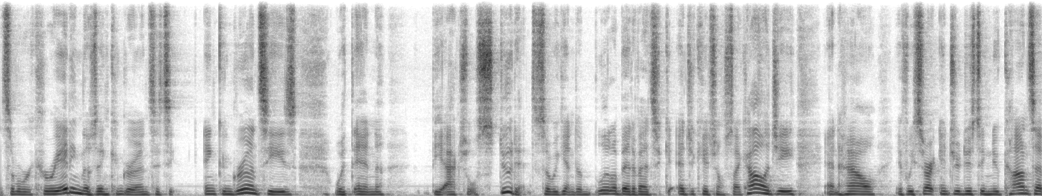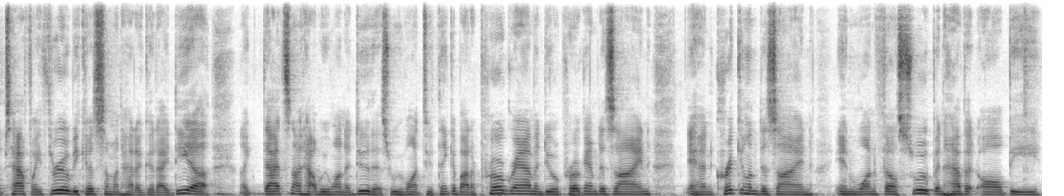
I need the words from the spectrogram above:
So we're creating those incongruencies, incongruencies within the actual student. So we get into a little bit of ed- educational psychology and how if we start introducing new concepts halfway through because someone had a good idea, like that's not how we want to do this. We want to think about a program and do a program design and curriculum design in one fell swoop and have it all be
